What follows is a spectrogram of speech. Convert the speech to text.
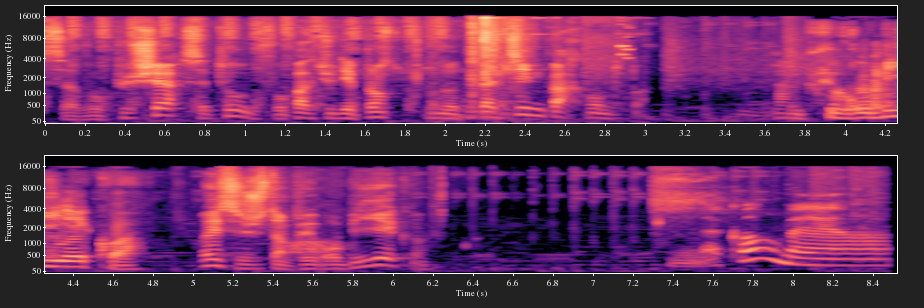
Ça vaut plus cher, c'est tout. Faut pas que tu dépenses toute notre platine par contre, quoi. Un plus gros billet, quoi. Oui, c'est juste un plus gros billet, quoi. D'accord, mais. euh,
